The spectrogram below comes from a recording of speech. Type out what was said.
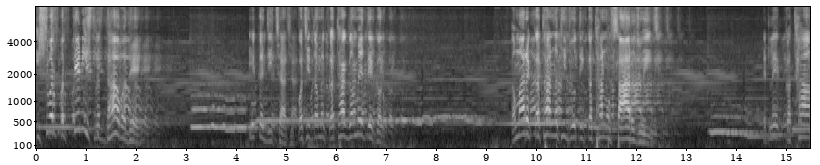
ઈશ્વર પ્રત્યેની શ્રદ્ધા વધે એક જ ઈચ્છા છે. પછી તમે કથા ગમે તે કરો. અમારે કથા નથી જોતી, કથાનો સાર જોઈ છે. એટલે કથા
